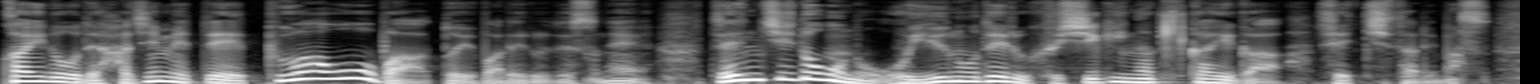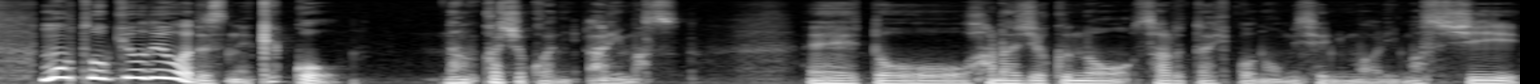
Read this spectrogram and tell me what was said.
海道で初めてプアオーバーと呼ばれるですね全自動のお湯の出る不思議な機械が設置されます。もう東京ではですね結構何箇所かにあります。えーと、原宿の猿田彦のお店にもありますし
